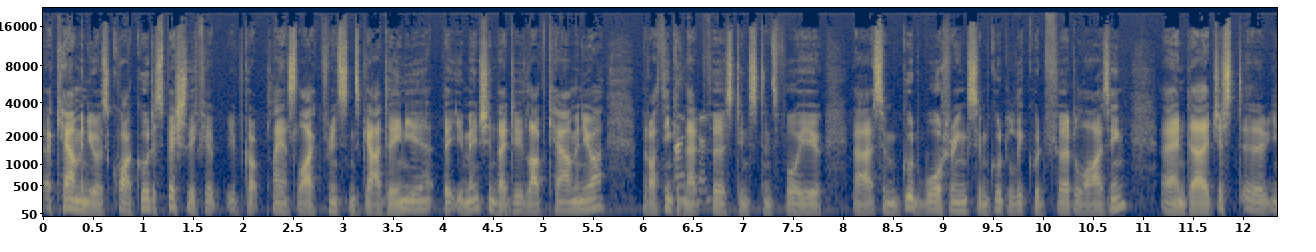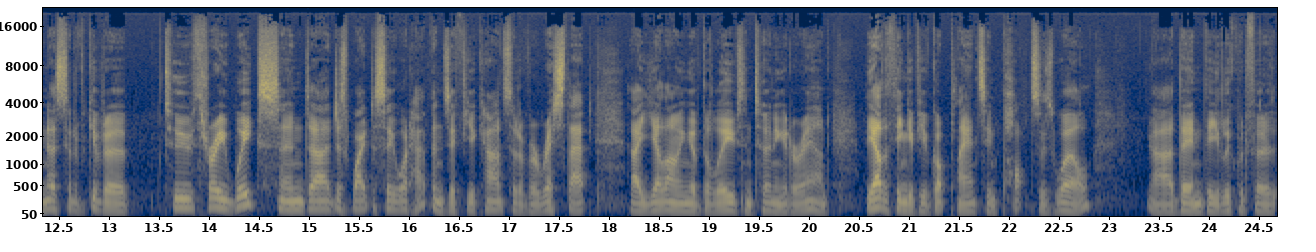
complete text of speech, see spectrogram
a cow manure is quite good, especially if you've got plants like, for instance, gardenia that you mentioned. They do love cow manure. But I think in that first instance for you, uh, some good watering, some good liquid fertilizing, and uh, just, uh, you know, sort of give it a two, three weeks and uh, just wait to see what happens if you can't sort of arrest that uh, yellowing of the leaves and turning it around. The other thing, if you've got plants in pots as well, uh, then the liquid fer-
